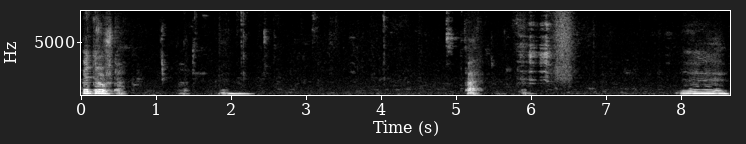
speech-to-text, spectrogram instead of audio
Петрушка. Как? М.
